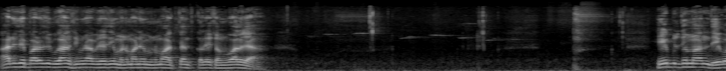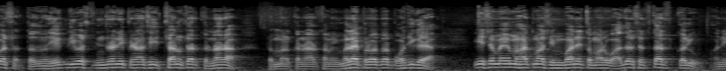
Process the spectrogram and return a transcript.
આ રીતે પાર્વતી ભગવાન શિવના વિરોધી મનમાં ને મનમાં અત્યંત કલેશ અનુભવા ગયા. હે બુદ્ધિમાન દેવસ તદ્દન એક દિવસ ઇન્દ્રની પ્રેરણાથી ઈચ્છાનુસાર કરનારા ભ્રમણ કરનાર તમે હિમાલય પર્વત પર પહોંચી ગયા. એ સમયે મહાત્મા સિંબાને તમારો આદર સત્કાર કર્યો અને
